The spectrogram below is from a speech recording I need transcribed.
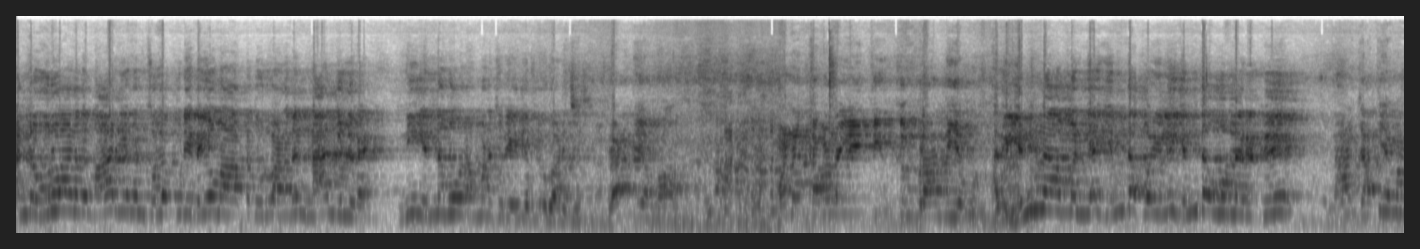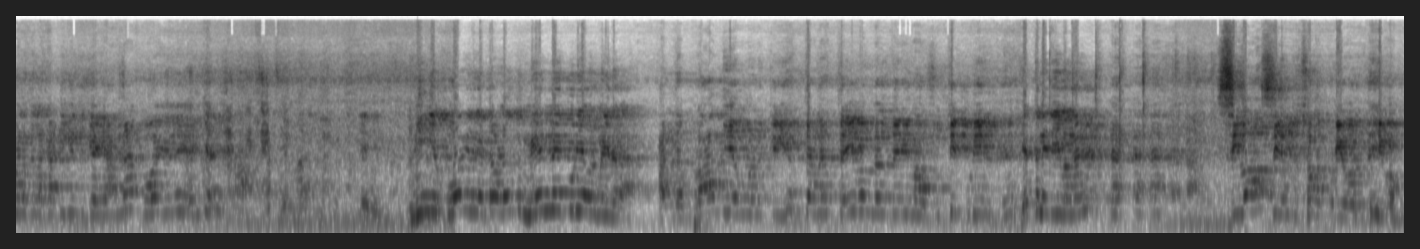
அன்று உருவானது மாரியம்மன் சொல்லக்கூடிய தெய்வமாகப்பட்டது உருவானது நான் சொல்லுவேன். நீ என்னமோ ஒரு அம்மனை சொல்லி எப்படி உருவானுச்சு? பிராந்தி அம்மா மனக்கவலையை தீர்க்கும் பிராந்தி அம்மா அது என்ன அம்மன்யா? எந்த கோயில்? எந்த ஊர்ல இருக்கு? நான் சத்தியமங்கலத்துல கட்டிக்கிட்டு இருக்கேன்னா கோயில் எங்க? நீங்க கோயில் கட்டுற அளவுக்கு மேன்மைக்குரிய ஒரு மனிதரா? அந்த பிராந்தி அம்மனுக்கு எத்தனை தெய்வங்கள் தெரியுமா? சுத்தி குடியிருக்கு. எத்தனை தெய்வங்கள்? சிவாசி என்று சொல்லக்கூடிய ஒரு தெய்வம்.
